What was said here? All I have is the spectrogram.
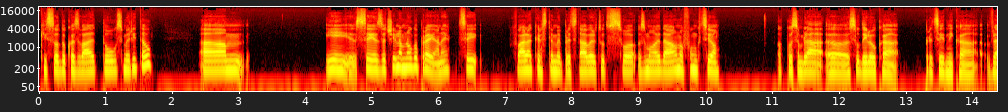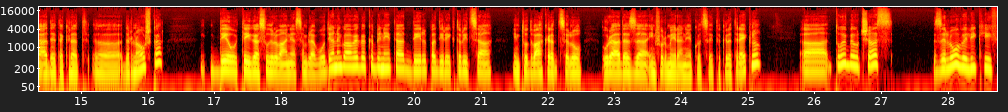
ki so dokazovali to usmeritev. Um, in se je začela mnogo prej. Sej, hvala, ker ste me predstavili tudi svo, z mojo davno funkcijo, ko sem bila uh, sodelovka predsednika vlade takrat uh, Drnovška. Del tega sodelovanja sem bila vodja njegovega kabineta, del pa direktorica in to dvakrat celo urada za informiranje, kot se je takrat reklo. Uh, to je bil čas zelo velikih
